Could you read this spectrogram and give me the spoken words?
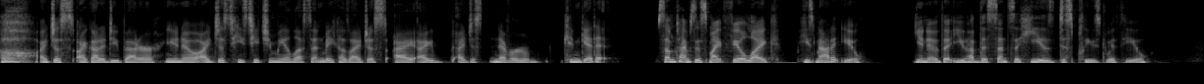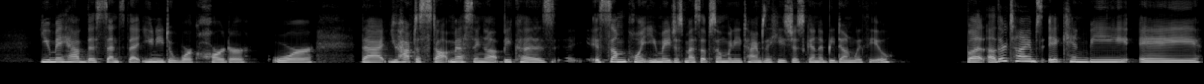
oh, I just I got to do better. You know, I just he's teaching me a lesson because I just I I I just never can get it. Sometimes this might feel like he's mad at you. You know, that you have this sense that he is displeased with you. You may have this sense that you need to work harder or that you have to stop messing up because at some point you may just mess up so many times that he's just going to be done with you. But other times it can be a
